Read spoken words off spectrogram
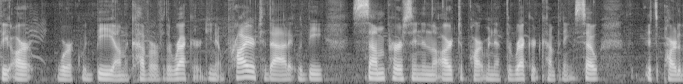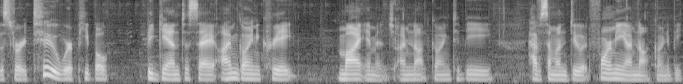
the artwork would be on the cover of the record. You know, prior to that, it would be some person in the art department at the record company. So it's part of the story, too, where people began to say, I'm going to create my image. I'm not going to be have someone do it for me. I'm not going to be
